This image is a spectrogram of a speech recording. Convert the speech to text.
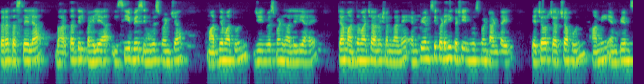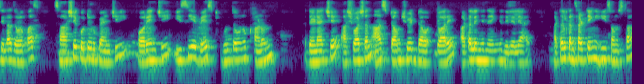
करत असलेल्या भारतातील पहिल्या ई सी ए बेस इन्व्हेस्टमेंटच्या माध्यमातून जी इन्व्हेस्टमेंट झालेली आहे त्या माध्यमाच्या अनुषंगाने एम पी एम सीकडेही कशी इन्व्हेस्टमेंट आणता येईल याच्यावर चर्चा होऊन आम्ही एम पी एम सीला जवळपास सहाशे कोटी रुपयांची फॉरेनची ई सी ए बेस्ड गुंतवणूक आणून देण्याचे आश्वासन आज टर्मशीटद्वारे अटल इंजिनिअरिंगने दिलेले आहे. अटल कन्सल्टिंग ही संस्था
